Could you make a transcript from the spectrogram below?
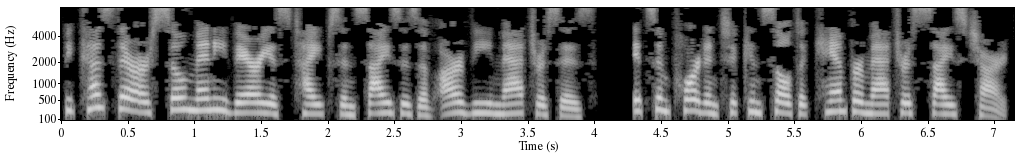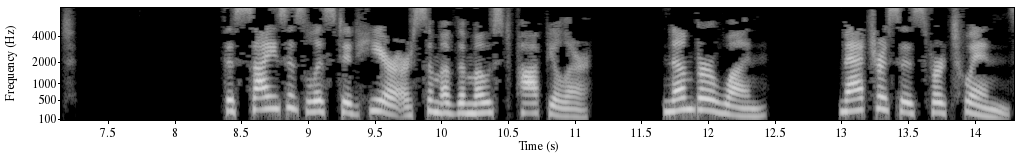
Because there are so many various types and sizes of RV mattresses, it's important to consult a camper mattress size chart. The sizes listed here are some of the most popular. Number 1. Mattresses for twins.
